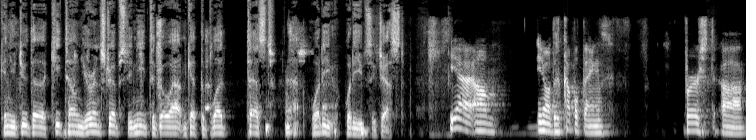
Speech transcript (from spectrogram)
Can you do the ketone urine strips? Do you need to go out and get the blood test? What do you, what do you suggest? Yeah. Um, you know, there's a couple things. First, uh,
